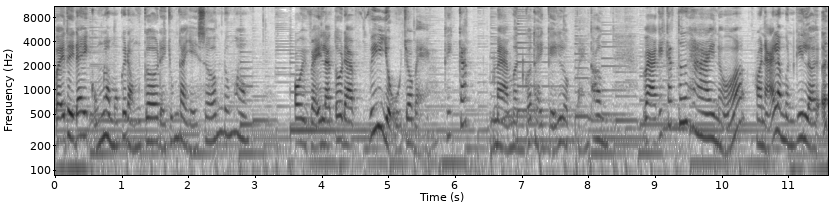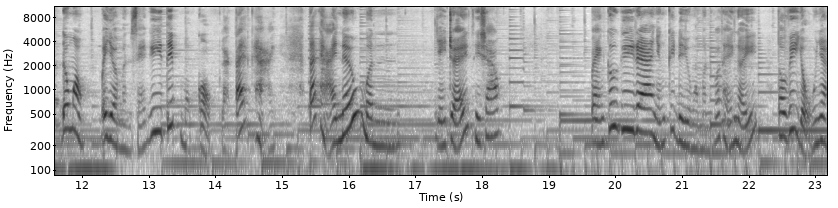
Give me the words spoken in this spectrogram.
Vậy thì đây cũng là một cái động cơ để chúng ta dậy sớm, đúng không? Rồi vậy là tôi đã ví dụ cho bạn cái cách mà mình có thể kỷ luật bản thân. Và cái cách thứ hai nữa, hồi nãy là mình ghi lợi ích, đúng không? Bây giờ mình sẽ ghi tiếp một cột là tác hại. Tác hại nếu mình dậy trễ thì sao? Bạn cứ ghi ra những cái điều mà mình có thể nghĩ. Tôi ví dụ nha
